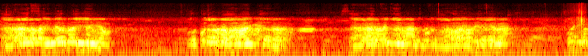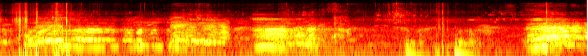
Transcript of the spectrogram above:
சகல நான் கொடுத்து. ஆ. É.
